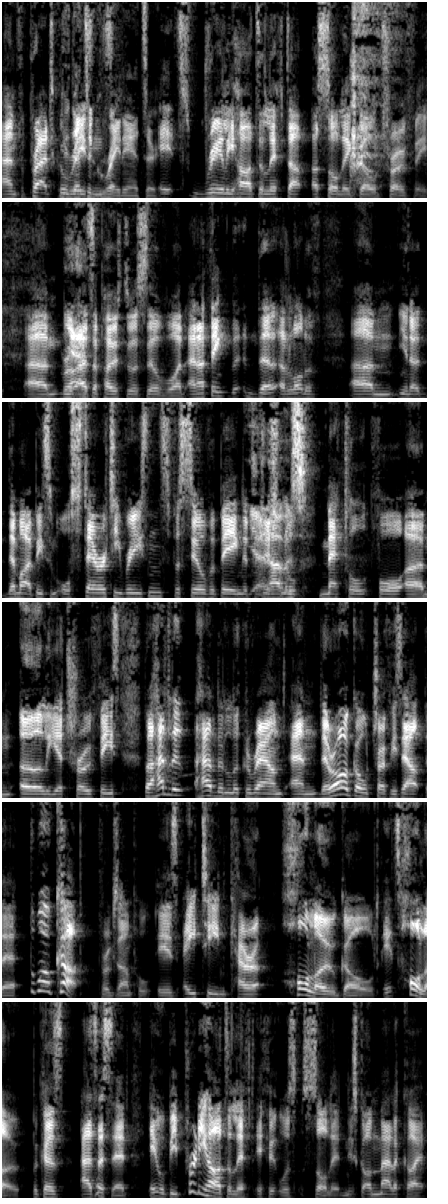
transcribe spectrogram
And for practical That's a reasons, great answer. It's really hard to lift up a solid gold trophy, um, Yeah. as opposed to a silver one. And I think that there a lot of, um, you know, there might be some austerity reasons for silver being the Yeah, traditional was- metal for um, earlier trophies. But I had a, little, had a little look around, and there are gold trophies out there. The World Cup, for example, is 18 karat hollow gold. It's hollow because, as I said, it would be pretty hard to lift if it was solid, and it's got a malachite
